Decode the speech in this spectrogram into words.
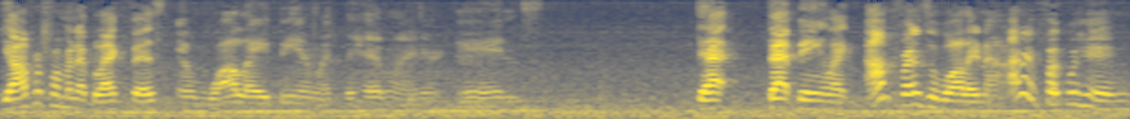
y'all performing at Blackfest and Wale being like the headliner, mm-hmm. and that that being like I'm friends with Wale now. I didn't fuck with him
